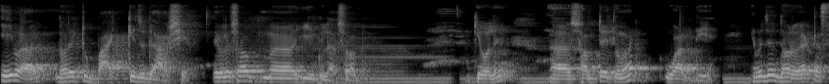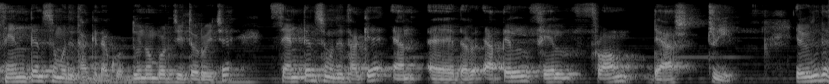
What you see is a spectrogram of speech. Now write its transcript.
এবার ধরো একটু বাক্যে যদি আসে, এগুলো সব ইগুলা সব। কি বলে? সবটাই তোমার ওয়ার্ড দিয়ে। এবার যদি ধরো একটা সেন্টেন্সের মধ্যে থাকে, দেখো, দুই নম্বর যেটা রয়েছে সেন্টেন্সের মধ্যে থাকে ধরো apple fell from dash tree এরকম যদি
